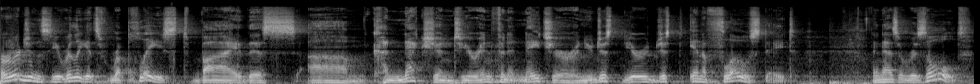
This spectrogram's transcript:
urgency really gets replaced by this um, connection to your infinite nature, and you just you're just in a flow state. And as a result,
